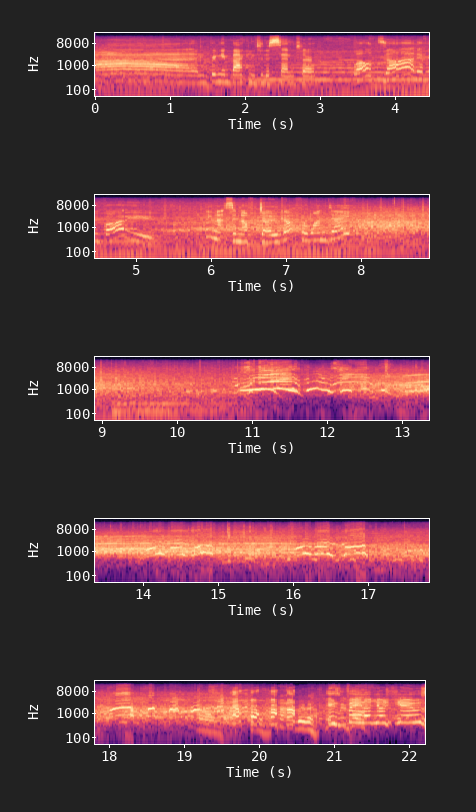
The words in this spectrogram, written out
And bring him back into the center. Well done, everybody. I think that's enough Doga for one day. Wait, wait. He's been on your shoes.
